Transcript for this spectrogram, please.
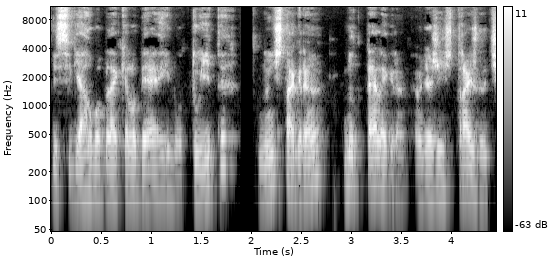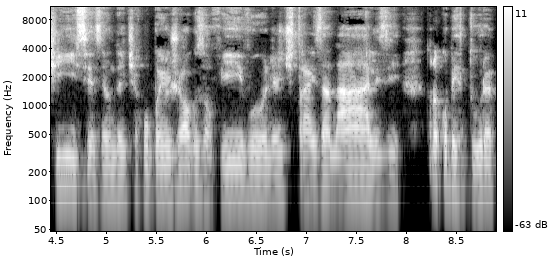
de seguir arroba Black Yellow BR no Twitter, no Instagram no Telegram, onde a gente traz notícias, onde a gente acompanha os jogos ao vivo, onde a gente traz análise, toda a cobertura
